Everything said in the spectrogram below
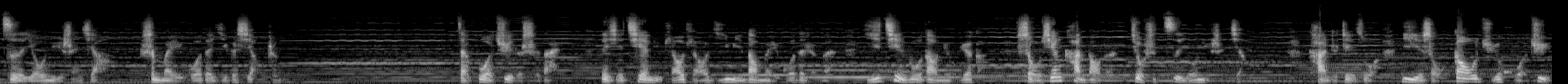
自由女神像是美国的一个象征。在过去的时代，那些千里迢迢移民到美国的人们，一进入到纽约港，首先看到的就是自由女神像。看着这座一手高举火炬、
